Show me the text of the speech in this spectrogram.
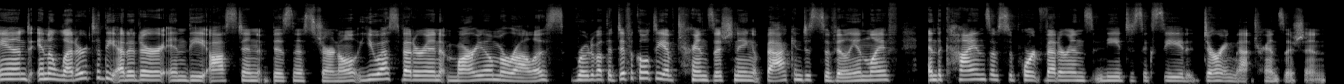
And in a letter to the editor in the Austin Business Journal, U.S. veteran Mario Morales wrote about the difficulty of transitioning back into civilian life and the kinds of support veterans need to succeed during that transition.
